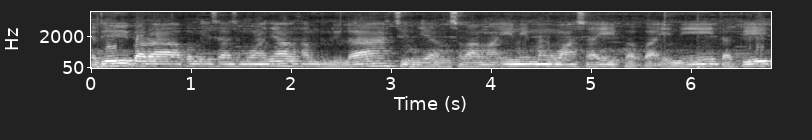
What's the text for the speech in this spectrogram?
Jadi para pemirsa semuanya Alhamdulillah jin yang selama ini menguasai bapak ini tadi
